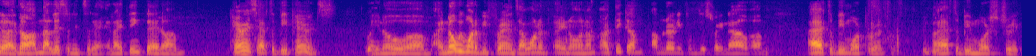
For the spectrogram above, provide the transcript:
uh, no, I'm not listening to that. And I think that um, parents have to be parents. Right. You know, um, I know we want to be friends. I want to, you know, and I'm, I think I'm, I'm learning from this right now. Um, I have to be more parental. Mm-hmm. I have to be more strict.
